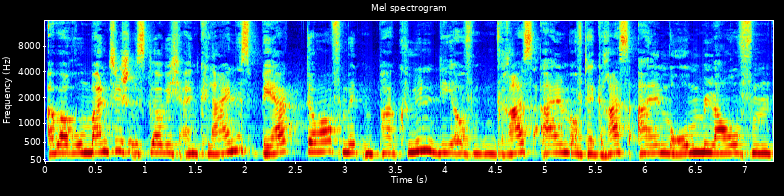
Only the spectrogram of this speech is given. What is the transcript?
aber romantisch ist, glaube ich, ein kleines Bergdorf mit ein paar Kühen, die auf dem Grasalm, auf der Grasalm rumlaufen.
